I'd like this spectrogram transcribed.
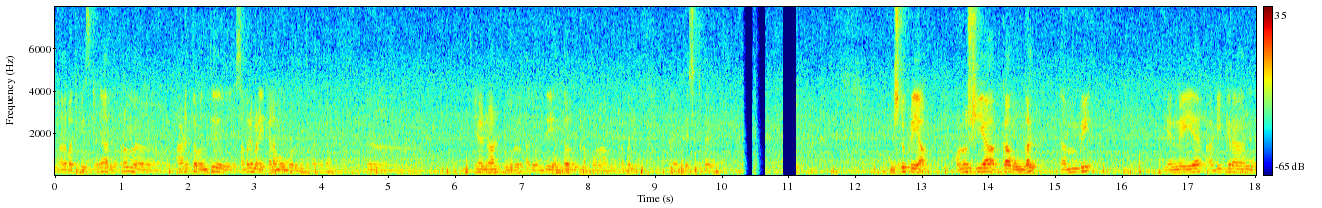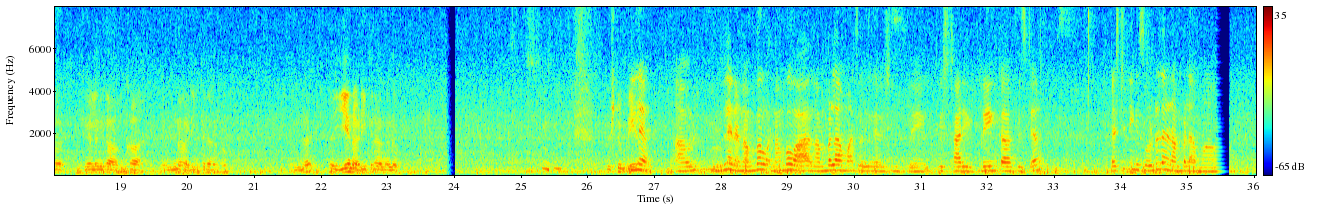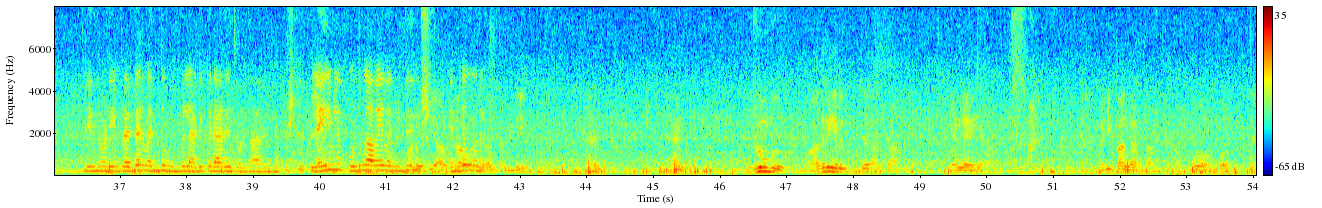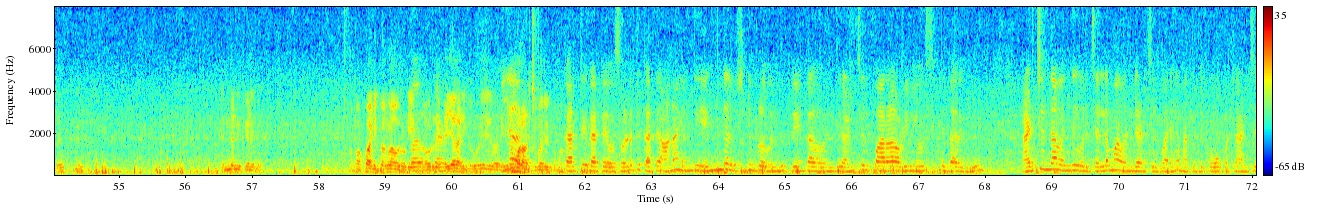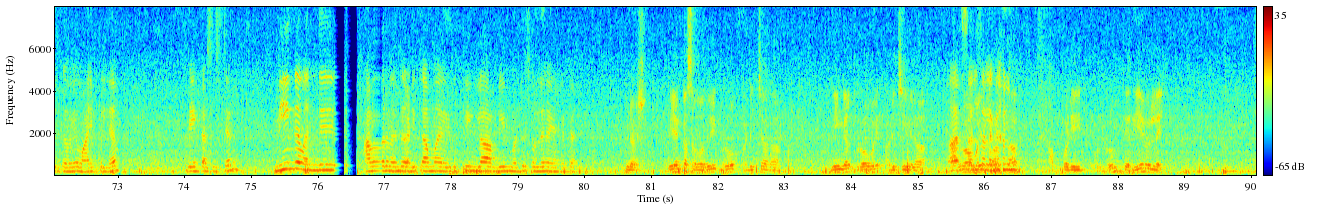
அதை பற்றி பேசிட்டாங்க. அதுக்கப்புறம் அடுத்த வந்து சபரிமலை கிளம்பும் போது வந்து பார்த்தீங்கன்னா ரெண்டு நாள் டூரு அது வந்து எந்த ரூட்டில் போகலாம் அப்படின்ற மாதிரி அஹ், பேசிட்டு விஷ்ணுபிரியா அனுஷியா அக்கா உங்கள் தம்பி என்னைய அடிக்கிறாங்க. கேளுங்க அக்கா என்ன அடிக்கிறாங்க? என்ன? ஏன் அடிக்கிறாங்கன்னு? விஷ்ணுபிரியா. அவர் இல்ல நான் நம்ப நம்ப வா நம்பலாமா சொல்லுங்க Vishnu sorry Priyanka sister first நீங்கள் சொல்கிறத நம்பலாமா? என்னுடைய பிரதர் வந்து உங்களை அடிக்கிறாருன்னு விஷ்ணுபிரியா லைவ்ல பொதுவாவே வந்து எந்த ஒரு தம்பி. இரும்பு மாதிரி இருக்கு அக்கா. என்னை அடிப்பாங்க அக்கா. அப்போ அப்போ எனக்கு என்னன்னு கேளுங்க. அப்ப அடிப்பாங்களா? அவருடைய அவருடைய கையால் அடிக்கும்போது இருமல் அடிச்ச மாதிரி இருக்குமா? கரெக்டு கரெக்டு அவர் சொல்றது கரெக்டு ஆனா வந்து எங்க விஷ்ணு ப்ரோ வந்து பிரியங்காவை வந்து அடிச்சிருப்பாரா அப்படின்னு யோசிச்சுட்டு தான் இருக்குது. அடிச்சிருந்தா வந்து ஒரு செல்லமா வந்து அடிச்சிருப்பாருங்க. மற்றபடி கோவப்பட்டுலாம் அடிச்சிருக்கவே வாய்ப்பு இல்லை பிரியங்கா சிஸ்டர் நீங்க வந்து அவரை வந்து அடிக்காம இருப்பீங்களா அப்படின்னு மட்டும் சொல்லுங்க என்கிட்ட. வினாஷ் பிரியங்கா சகோதரி ப்ரோ அடிச்சாரா? நீங்கள் ப்ரோவை அடிச்சீங்களா? அப்படி ஒன்றும் தெரியவில்லை.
